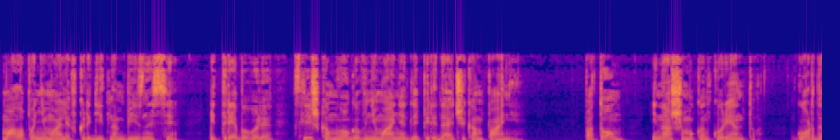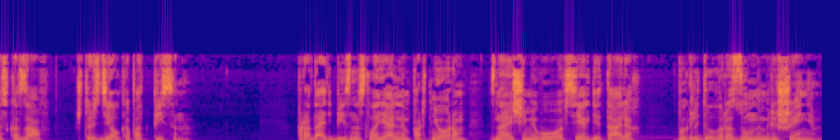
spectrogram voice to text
мало понимали в кредитном бизнесе и требовали слишком много внимания для передачи компании. Потом и нашему конкуренту, гордо сказав, что сделка подписана. Продать бизнес лояльным партнерам, знающим его во всех деталях, выглядело разумным решением.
